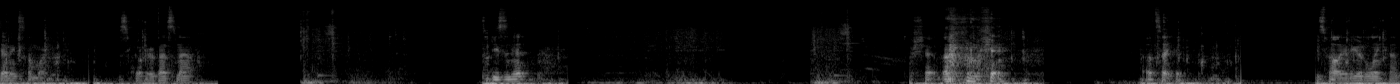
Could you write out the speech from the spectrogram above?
Standing somewhere. Just go for your best now. A decent hit. Oh, shit. okay. I'll take it. He's probably gonna go to Lincoln.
